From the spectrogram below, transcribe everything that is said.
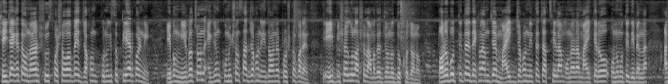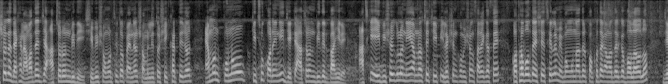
সেই জায়গাতে ওনারা সুস্পষ্টভাবে যখন কোনো কিছু ক্লিয়ার করেনি এবং নির্বাচন একজন কমিশন স্যার যখন এই ধরনের প্রশ্ন করেন, এই বিষয়গুলো আসলে আমাদের জন্য দুঃখজনক। পরবর্তীতে দেখলাম যে মাইক যখন নিতে চাচ্ছিলাম, ওনারা মাইকেরও অনুমতি দিবেন না। আসলে দেখেন, আমাদের যে আচরণবিধি, শিবির সমর্থিত প্যানেল, সম্মিলিত শিক্ষার্থী জোট এমন কোনো কিছু করেনি যেটা আচরণবিধির বাহিরে। আজকে এই বিষয়গুলো নিয়ে আমরা হচ্ছে চিফ ইলেকশন কমিশন স্যারের কাছে কথা বলতে এসেছিলাম এবং ওনাদের পক্ষ থেকে আমাদেরকে বলা হলো যে,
